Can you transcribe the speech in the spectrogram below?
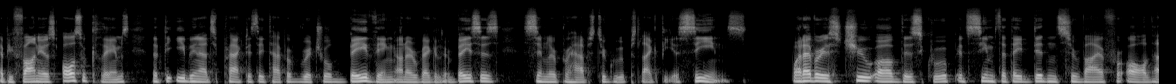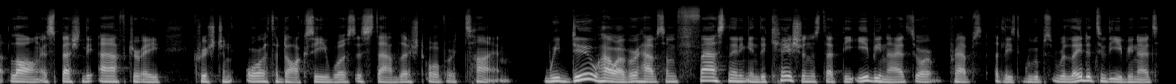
Epiphanius also claims that the Ebionites practiced a type of ritual bathing on a regular basis, similar perhaps to groups like the Essenes. Whatever is true of this group, it seems that they didn't survive for all that long, especially after a Christian orthodoxy was established over time. We do, however, have some fascinating indications that the Ebionites, or perhaps at least groups related to the Ebionites,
